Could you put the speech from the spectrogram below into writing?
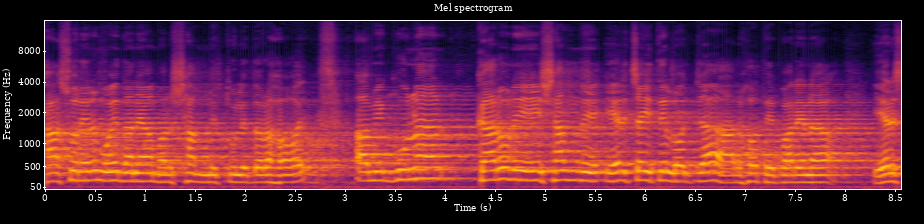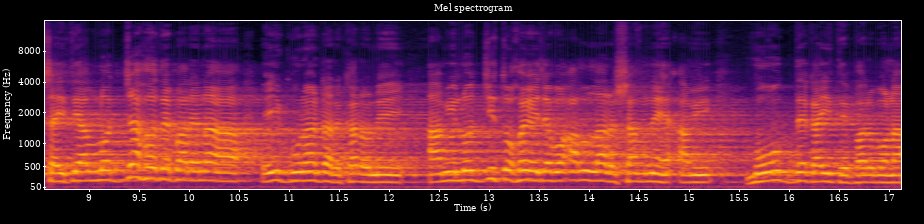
হাসরের ময়দানে আমার সামনে তুলে ধরা হয়। আমি গুনার কারণে সামনে এর চাইতে লজ্জা আর হতে পারে না। এর চাইতে আর লজ্জা হতে পারে না। এই গুণাটার কারণে আমি লজ্জিত হয়ে যাব আল্লাহর সামনে। আমি মুখ দেখাইতে পারব না।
